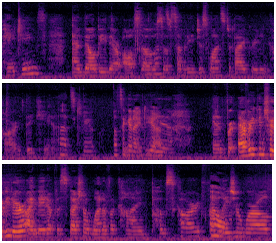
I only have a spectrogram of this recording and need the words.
paintings and they'll be there also. Oh, so if somebody just wants to buy a greeting card, they can. That's cute. That's a good idea. Yeah. And for every contributor, I made up a special one of a kind postcard from oh, Leisure World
